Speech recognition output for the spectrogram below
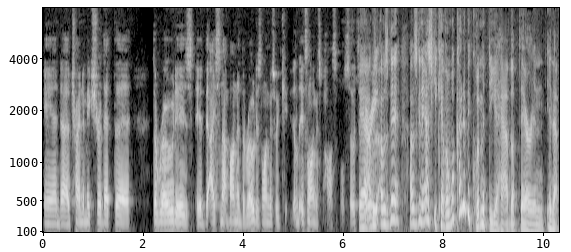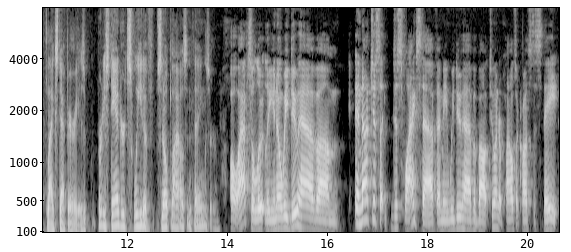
and, uh, trying to make sure that the, the road is the ice is not bonded to the road as long as we as long as possible. So it's yeah. Very, I was, gonna I was gonna ask you, Kevin, what kind of equipment do you have up there in in that Flagstaff area? Is it pretty standard suite of snowplows and things? Or oh, absolutely. You know, we do have, um, and not just just Flagstaff. I mean, we do have about 200 plows across the state.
